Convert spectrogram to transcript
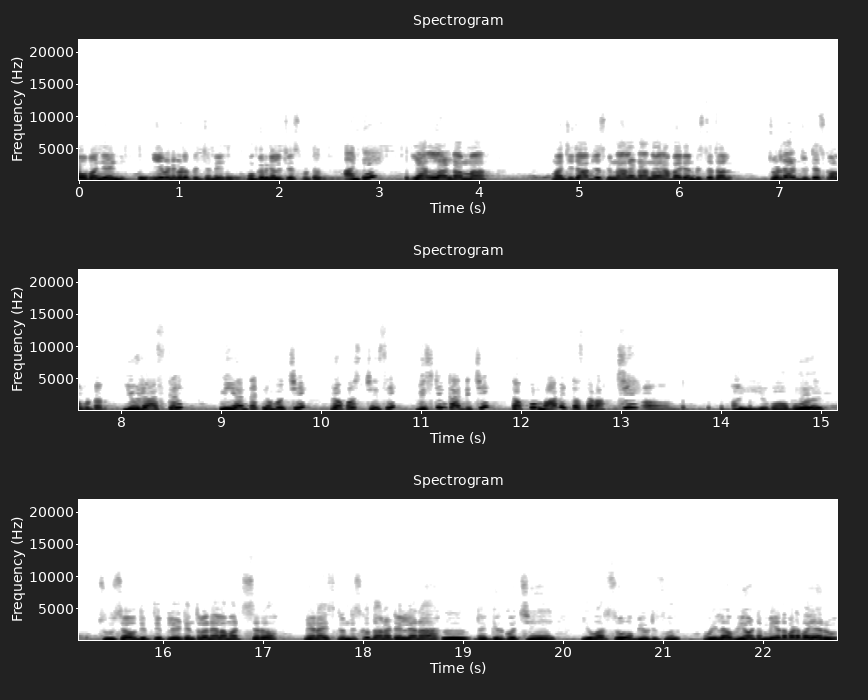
ఓ పని చేయండి. ఈవెంట్ కూడా ఒప్పించండి. ముగ్గురు కలిసి చేసుకుంటా. అంటే? ఎల్లండి అమ్మా మంచి జాబ్ చేసుకుని నాలంటే అందమైన అబ్బాయి కనిపిస్తే చాలు. చూడదానికి జుట్టేసుకోవాలనుకుంటారు. యూ రాస్కల్ నీ అంతటి నువ్వు వచ్చి ప్రపోజ్ చేసి విజిటింగ్ కార్డ్ ఇచ్చి తప్పు మా మీద తోస్తావా ఛీ! ఆ, అయ్య బాబోయ్! చూసావు దీప్తి ప్లేట్ ఇంతలో ఎలా మార్చేశారో? నేను ఐస్ క్రీమ్ తీసుకొద్దాం అన్నట్టు వెళ్ళానా? దగ్గరికి వచ్చి you are so beautiful. We love you అంటే మీద పడిపోయారు.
